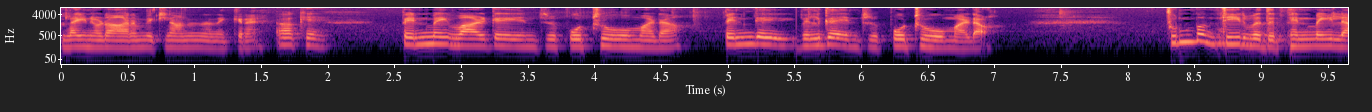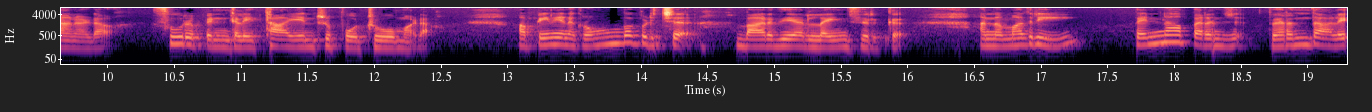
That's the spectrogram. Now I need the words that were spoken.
லைனோட ஆரம்பிக்கலாம்னு நினைக்கிறேன். ஓகே. பெண்மை வாழ்க என்று போற்றுவோமாடா. பெண்கை வெல்க என்று போற்றுவோமாடா. துன்பம் தீர்வது பெண்மையிலானடா. சூர பெண்களை தாய் என்று போற்றுவோமாடா. அப்படின்னு எனக்கு ரொம்ப பிடிச்ச பாரதியார் லைன்ஸ் இருக்குது அந்த மாதிரி பெண்ணாக பிறஞ்சு பிறந்தாலே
